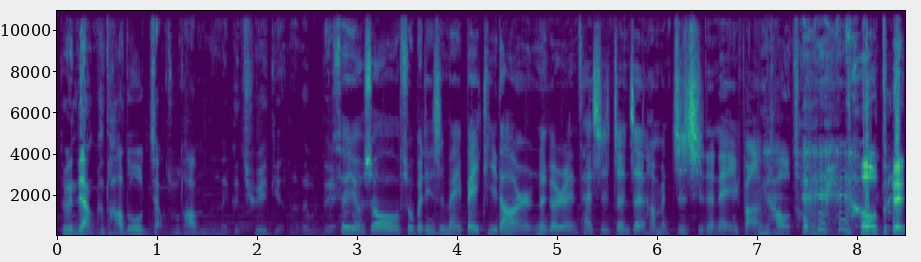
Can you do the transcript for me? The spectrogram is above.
等于两个他都讲出他们的那个缺点了，对不对？所以有时候说不定是没被提到的那个人才是真正他们支持的那一方。你好聪明哦！对，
